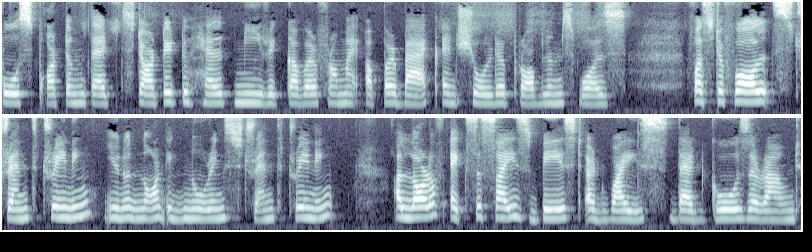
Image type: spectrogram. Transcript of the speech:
postpartum that started to help me recover from my upper back and shoulder problems was first of all, strength training, you know, not ignoring strength training. A lot of exercise based advice that goes around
